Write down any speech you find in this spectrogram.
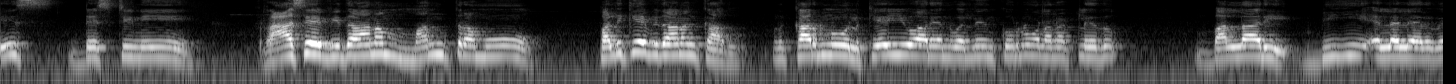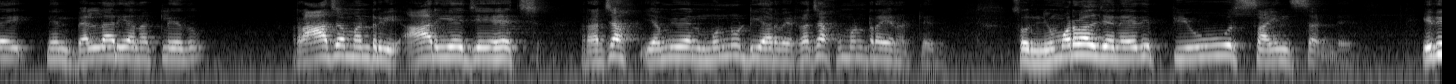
is destiny. రాసే విధానం మంత్రము. పలికే విధానం కాదు. కర్నూలు కేయూఆర్ఎన్ వల్ల నేను కుర్నూలు అనట్లేదు. బల్లారి బిఈఎల్ఎల్ ఇరవై నేను బెల్లారి అనట్లేదు. రాజమండ్రి ఆర్ఏజేహెచ్ రజహ్ ఎంయుఎన్ మున్ను డిఆర్వై రజహ్ ముండ్రై అనట్లేదు. సో న్యూమరాలజీ అనేది ప్యూర్ సైన్స్ అండి. ఇది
